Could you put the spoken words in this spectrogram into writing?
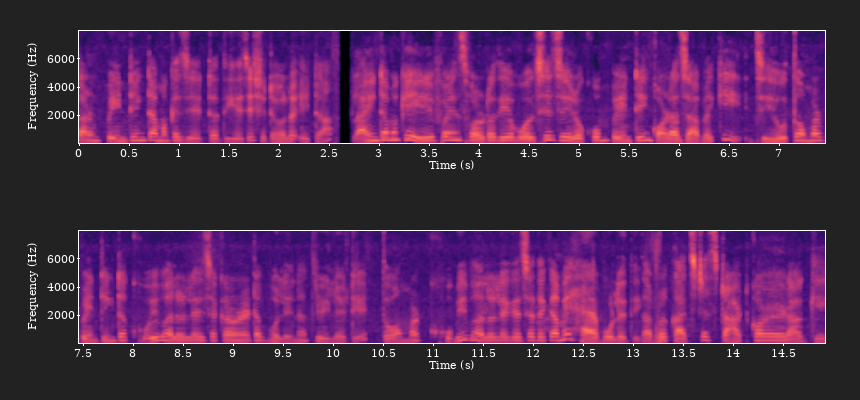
কারণ পেন্টিংটা আমাকে যেটা দিয়েছে সেটা হলো এটা। ক্লায়েন্ট আমাকে এই রেফারেন্স ফটোটা দিয়ে বলছে যে, এরকম পেন্টিং করা যাবে কি? যেহেতু আমার পেন্টিংটা খুবই ভালো লেগেছে, কারণ এটা ভোলেনাথ রিলেটেড তো আমার খুবই ভালো লেগেছে দেখে আমি হ্যাঁ বলে দিই। তারপর কাজটা স্টার্ট করার আগে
